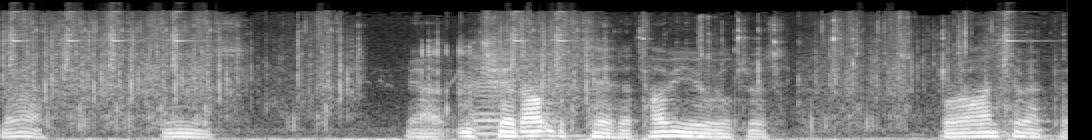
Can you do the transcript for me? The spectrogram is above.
Değil mi? İyiyiz. Ya 3 Evet. el aldık T'de tabii iyi olacağız. Bu anti map'i.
